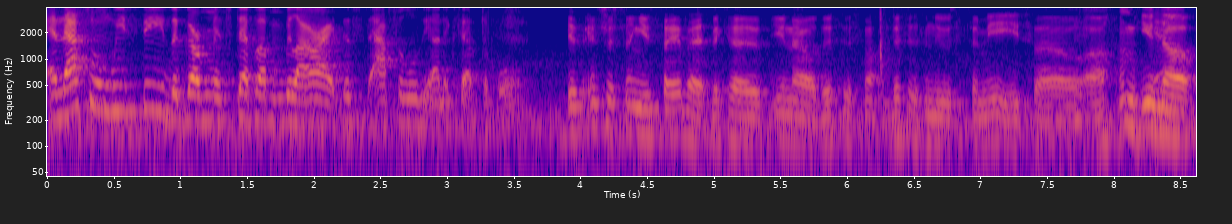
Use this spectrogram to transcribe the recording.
and that's when we see the government step up and be like, "All right, this is absolutely unacceptable." It's interesting you say that because you know this is this is news to me. So um, you Yeah.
